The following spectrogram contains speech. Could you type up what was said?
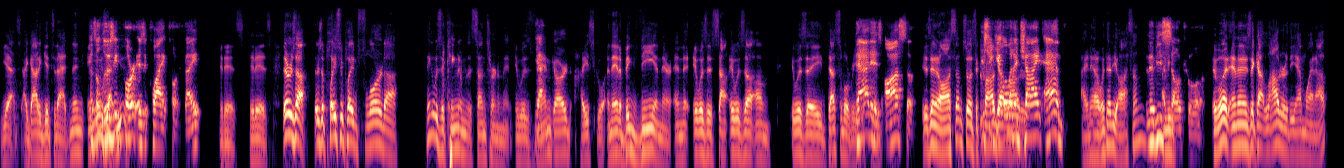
Yes, I got to get to that. And then Because a that. losing Use- court is a quiet court, right? it is. It is. There's a there's a place we played in Florida. I think it was the Kingdom of the Sun tournament. It was Yeah. Vanguard High School, and they had a big V in there, and it- was a sound. It was a um, it was a decibel reader. That is awesome. isn't it awesome? So the You crowd should get got one with a giant M. I know. Wouldn't that be awesome? That'd be mean, so cool. It would. And then as it got louder, the M went up.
